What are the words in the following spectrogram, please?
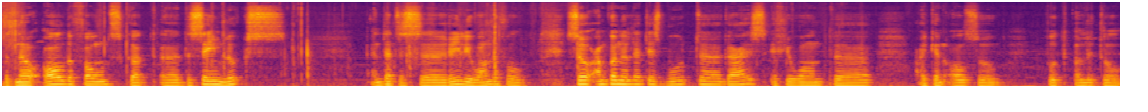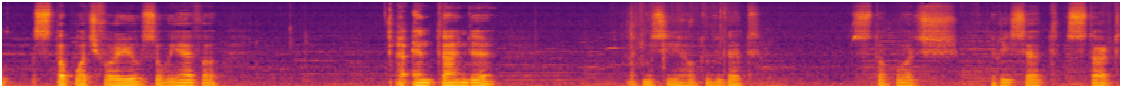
But now all the phones got uh, the same looks and that is uh, really wonderful. So I'm gonna let this boot uh, guys. If you want uh, I can also put a little stopwatch for you so we have a, a end time there let me see how to do that stopwatch reset start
